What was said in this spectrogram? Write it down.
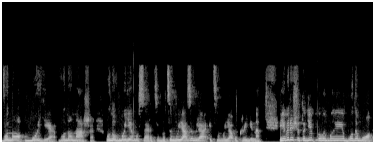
воно моє, воно наше, воно в моєму серці, бо це моя земля і це моя Україна. І я вірю, що тоді, коли ми будемо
